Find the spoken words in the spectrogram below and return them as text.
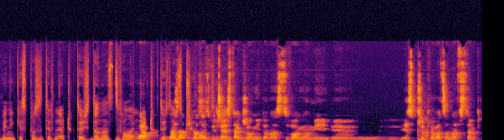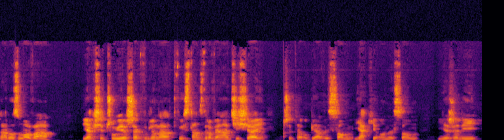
wynik jest pozytywny? Czy ktoś do nas dzwoni? Tak, czy ktoś to, do nas to zazwyczaj jest tak, że oni do nas dzwonią i y, jest przeprowadzona Aha. wstępna rozmowa. Jak się czujesz, jak wygląda Twój stan zdrowia na dzisiaj? Czy te objawy są? Jakie one są? Jeżeli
